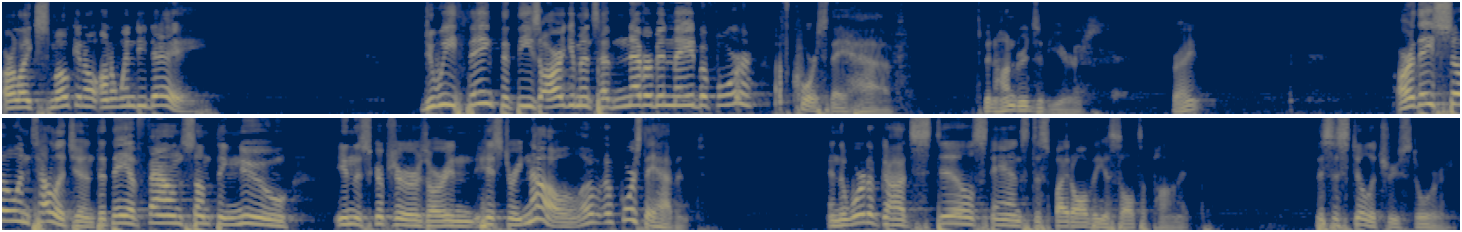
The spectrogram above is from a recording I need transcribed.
are like smoke on a windy day. Do we think that these arguments have never been made before? Of course they have. It's been hundreds of years, right? Are they so intelligent that they have found something new in the scriptures or in history? No, of course they haven't. And the Word of God still stands despite all the assaults upon it. this is still a true story.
